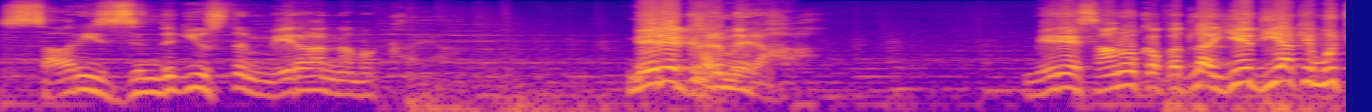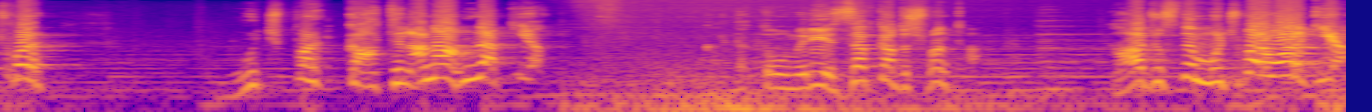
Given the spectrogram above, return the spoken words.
सारी ज़िंदगी उसने मेरा नमक खाया। मेरे घर में रहा। मेरे एहसानों का बदला यह दिया कि मुझ पर मुझ पर कातिलाना हमला किया। कल तक तो वो मेरी इज़्ज़त का दुश्मन था। आज उसने मुझ पर वार किया।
